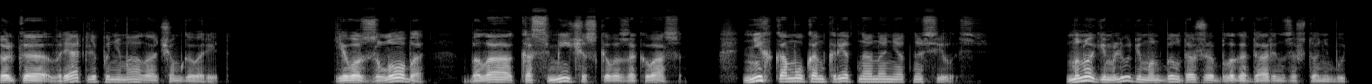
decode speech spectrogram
только вряд ли понимала, о чем говорит. Его злоба была космического закваса. Ни к кому конкретно она не относилась. Многим людям он был даже благодарен за что-нибудь.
